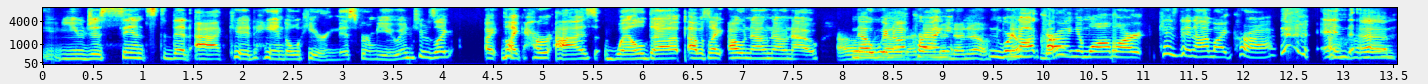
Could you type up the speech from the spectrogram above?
you just sensed that i could handle hearing this from you and she was like I, like her eyes welled up i was like oh no no no Oh, no, we're not crying- No, no, no, we're Nope, not nope. crying in Walmart because then I might cry. And Uh-huh. um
